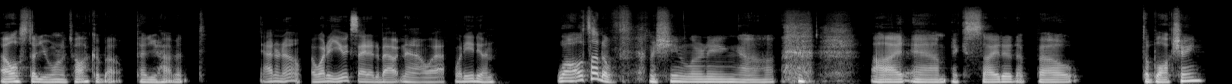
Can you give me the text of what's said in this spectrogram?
else that you want to talk about that you haven't? I don't know. What are you excited about now? Uh, what are you doing? Well, outside of machine learning, uh, I am excited about the blockchain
